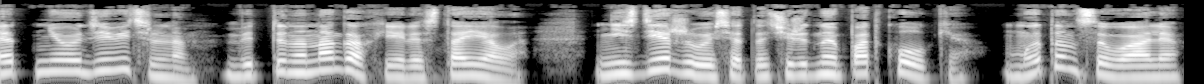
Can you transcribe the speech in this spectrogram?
это неудивительно, ведь ты на ногах еле стояла. Не сдерживаясь от очередной подколки. Мы танцевали.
